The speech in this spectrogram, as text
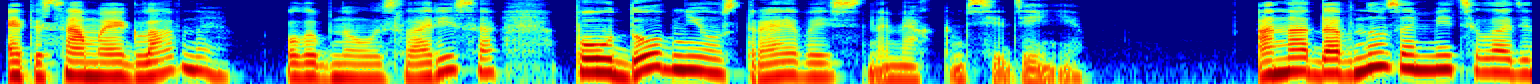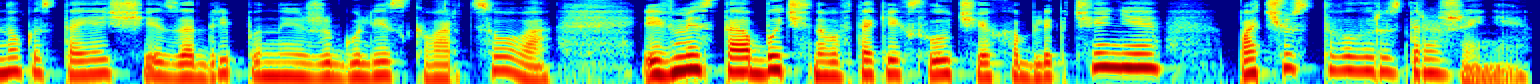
Это самое главное», — улыбнулась Лариса, поудобнее устраиваясь на мягком сиденье. Она давно заметила одиноко стоящие задрипанные «Жигули» Скворцова и вместо обычного в таких случаях облегчения почувствовала раздражение.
